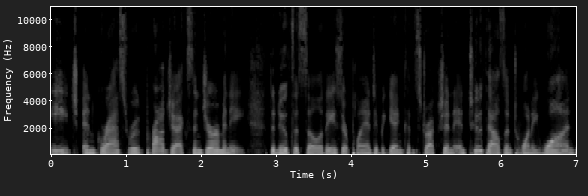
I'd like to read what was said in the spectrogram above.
each in grassroots projects in Germany. The new facilities are planned to begin construction in 2021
